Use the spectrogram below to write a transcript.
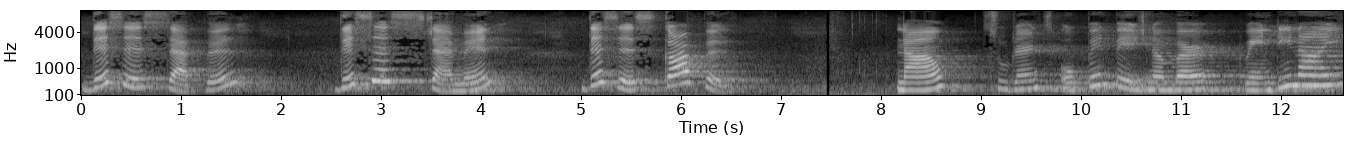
This is sepal. This is stamen. This is carpel. Now, students, open page number 29.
